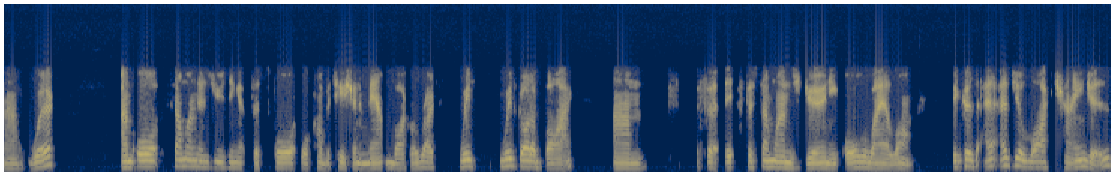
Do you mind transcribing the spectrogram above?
uh, work, um, or someone is using it for sport or competition, a mountain bike or road. We've we've got a bike um, for for someone's journey all the way along, because as your life changes,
